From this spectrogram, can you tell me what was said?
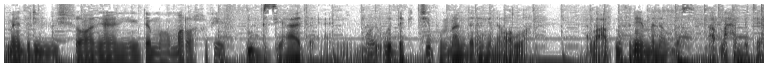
ما أدري شلون يعني دمهم مرة خفيف بزيادة يعني. ودك تجيبهم عندنا هنا والله. الله عطنا اثنين منهم بس عطنا حبتين.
